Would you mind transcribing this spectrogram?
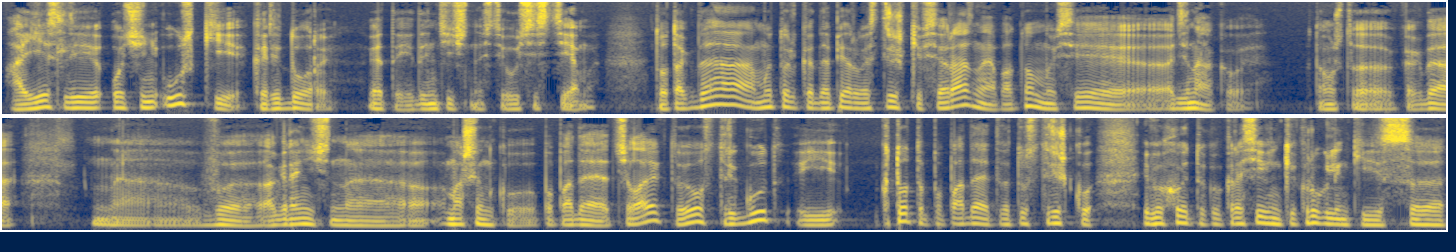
А если очень узкие коридоры этой идентичности у системы, то тогда мы только до первой стрижки все разные, а потом мы все одинаковые. Потому что когда э, в ограниченную машинку попадает человек, то его стригут, и кто-то попадает в эту стрижку и выходит такой красивенький, кругленький, с э,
